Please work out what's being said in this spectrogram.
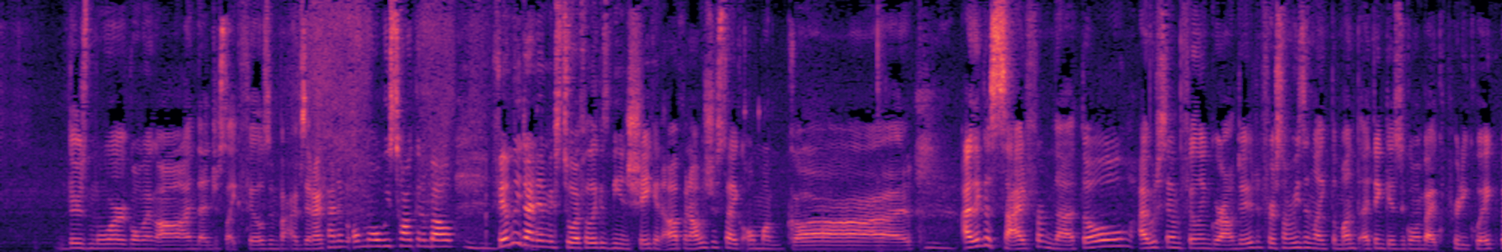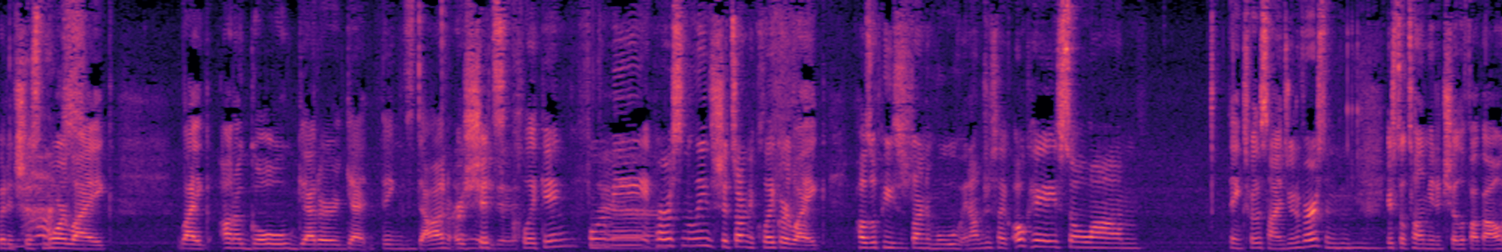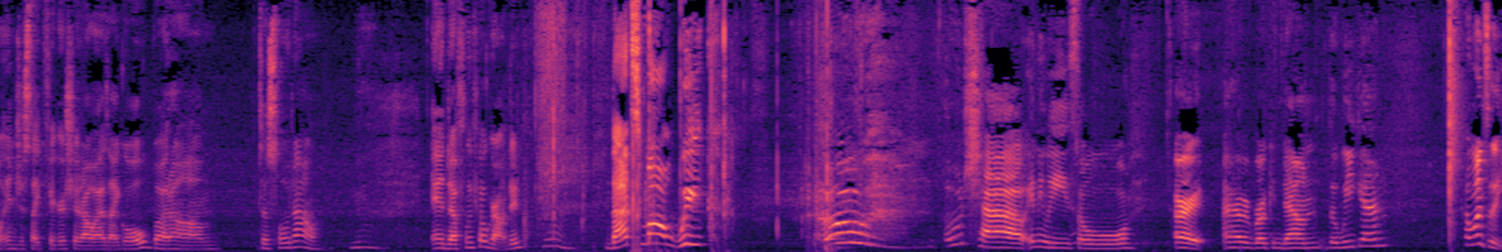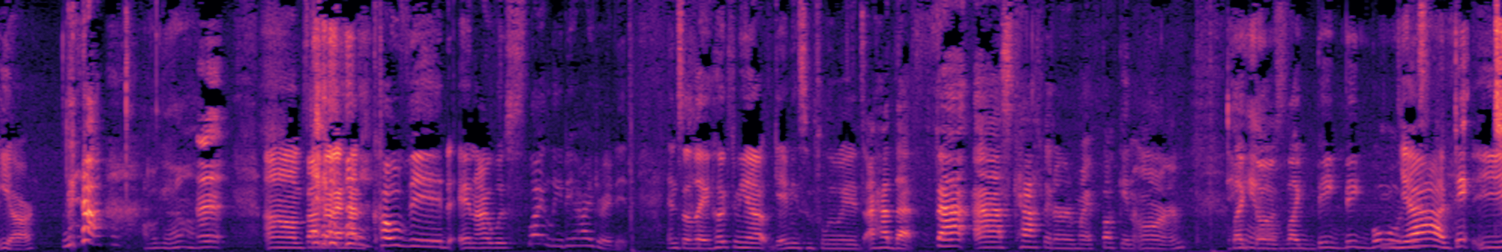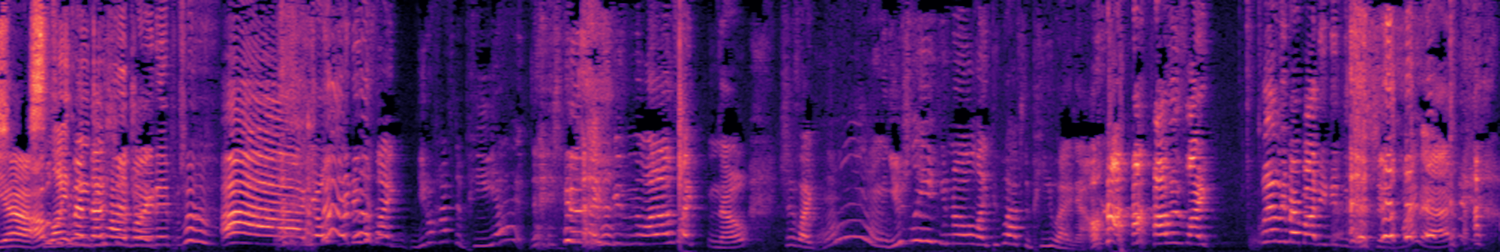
there's more going on than just like feels and vibes that I kind of am always talking about. Mm-hmm. Family dynamics too, I feel like is being shaken up, and I was just like, oh my god. Mm. I think aside from that though, I would say I'm feeling grounded. For some reason, like the month I think is going by pretty quick, but it's just more like like on a go getter, get things done, or shit's it. clicking for me personally. Shit's starting to click, or like puzzle pieces starting to move, and I'm just like, okay, so um, thanks for the signs, universe, and Mm-hmm. you're still telling me to chill the fuck out and just like figure shit out as I go, but um, to slow down and definitely feel grounded. Yeah. That's my week. Oh, oh, child. Anyway, so all right, I have it broken down. The weekend, I went to the ER. Oh yeah. um, found out I had COVID and I was slightly dehydrated. And so they hooked me up, gave me some fluids. I had that fat ass catheter in my fucking arm. Like those like big big boys. Yeah, da- Yeah, I was looking at that shit like, ah, yo, Shorty was like, you don't have to pee yet. she was like, excuse me, what? I was like, no. She was like, mm, usually, you know, like people have to pee right now. I was like, clearly my body needed this shit. My bad.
